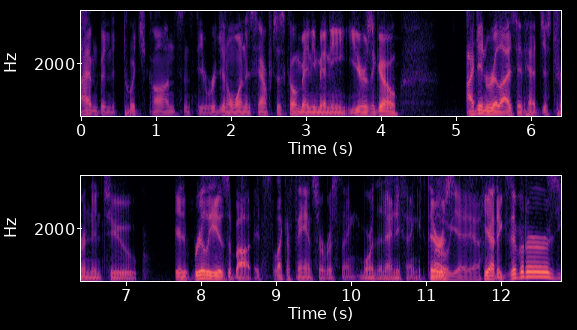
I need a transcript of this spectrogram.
I haven't been to TwitchCon since the original one in San Francisco many, many years ago. I didn't realize it had just turned into. It really is about. It's like a fan service thing more than anything. There's, oh yeah, yeah. You had exhibitors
